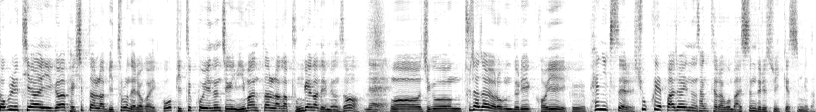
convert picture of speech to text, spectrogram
WTI가 110달러 밑으로 내려가 있고 비트코인은 지금 2만 달러가 붕괴가 되면서 네. 어, 지금 투자자 여러분들이 거의 그 패닉셀 쇼크에 빠져 있는 상태라고 말씀드릴 수 있겠습니다.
